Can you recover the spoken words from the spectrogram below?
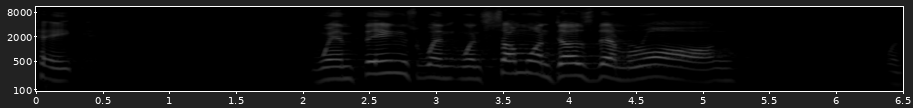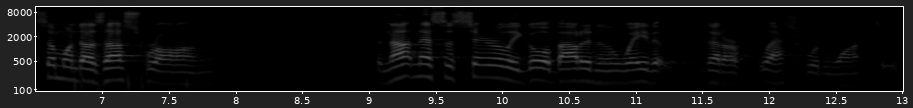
take when things, when, when someone does them wrong, when someone does us wrong, to not necessarily go about it in a way that, that our flesh would want to.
